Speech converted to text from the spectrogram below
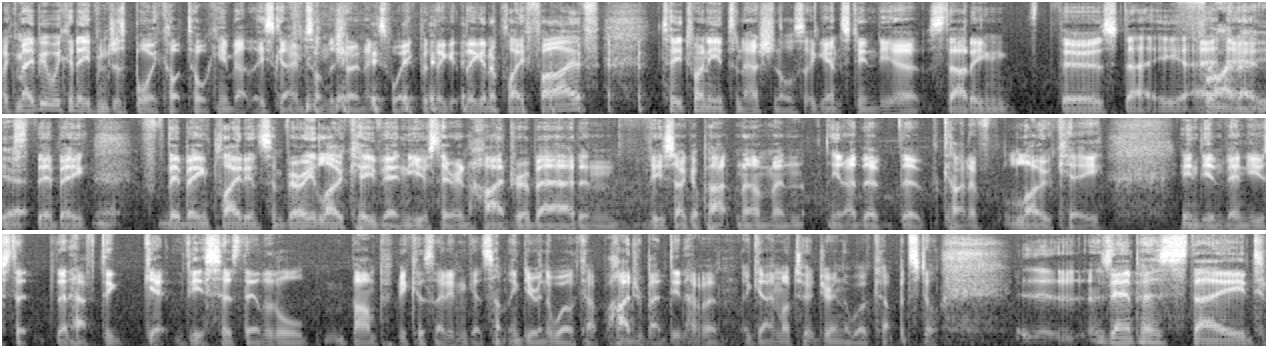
like maybe we could even just boycott talking about these games on the show next week. But they, they're going to play five T20 internationals against India starting Thursday, Friday, and yeah. they're being they're being played in some very low key venues. They're in Hyderabad and Visakhapatnam, and you know the the kind of low key Indian venues that that have to get this as their little bump because they didn't get something during the World Cup. Hyderabad did have a, a game or two during the World Cup, but still, Uh, Zampa has stayed.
